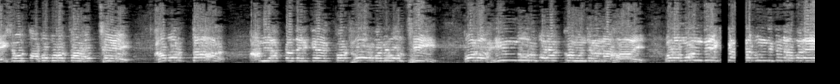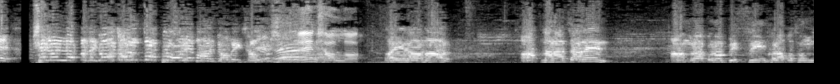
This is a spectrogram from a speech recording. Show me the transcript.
এই সমস্ত অপপ্রচার হচ্ছে। খবরদার, আমি আপনাদেরকে কঠোর ভাবে বলছি, কোন হিন্দুর উপরে আক্রমণ যেন না হয়, কোন মন্দির আগুন দিতে না পারে, সেজন্য আপনাদেরকে আমার, আপনারা জানেন, আমরা কোনো বিশৃঙ্খলা পছন্দ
